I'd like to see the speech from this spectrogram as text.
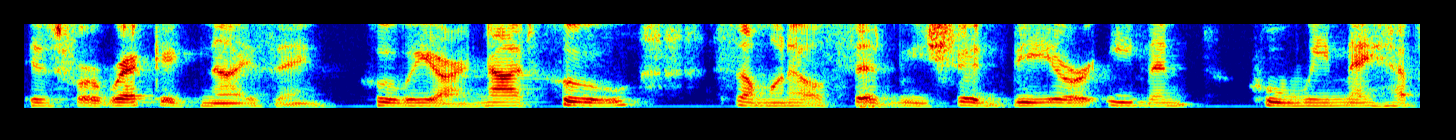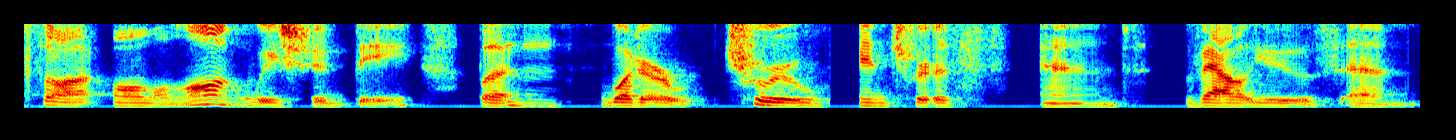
is for recognizing who we are, not who someone else said we should be, or even who we may have thought all along we should be, but mm-hmm. what are true interests and values and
